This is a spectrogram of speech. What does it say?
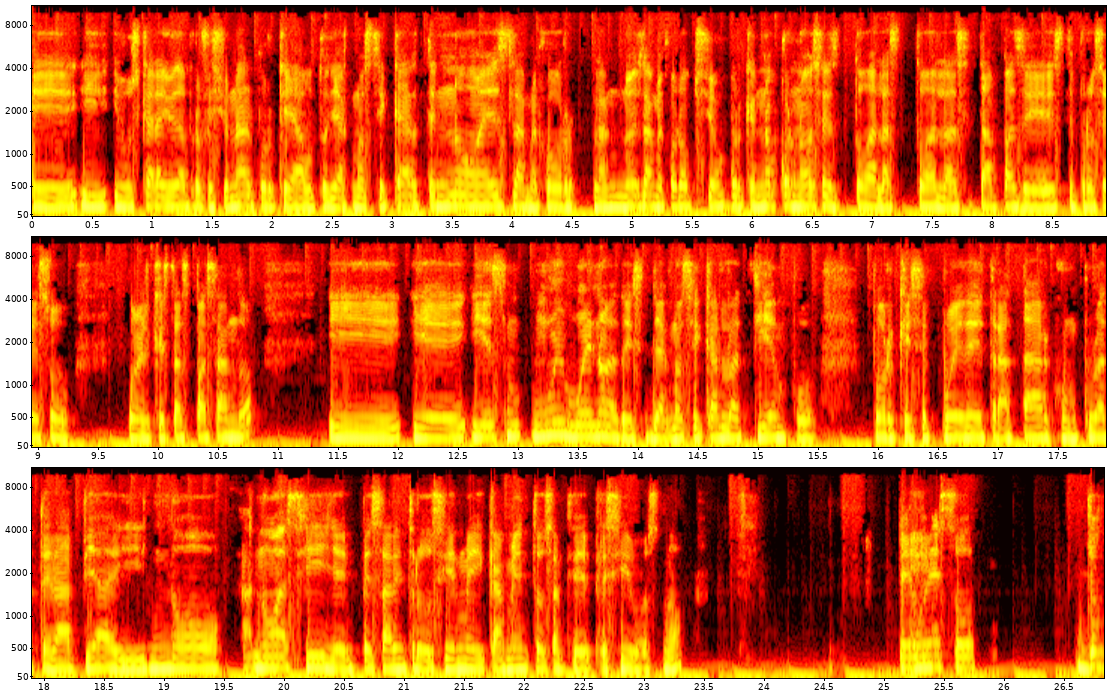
eh, y, buscar ayuda profesional porque autodiagnosticarte no es la mejor no es la mejor opción porque no conoces todas las todas las etapas de este proceso por el que estás pasando y, y, es muy bueno diagnosticarlo a tiempo porque se puede tratar con pura terapia y no no así empezar a introducir medicamentos antidepresivos no pero eso yo,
